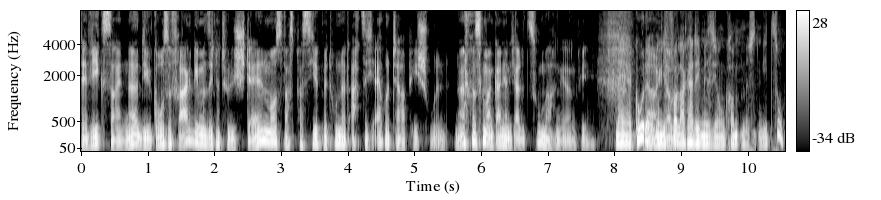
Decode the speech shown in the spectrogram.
der Weg sein. Ne? Die große Frage, die man sich natürlich stellen muss, was passiert mit 180 Ergotherapieschulen? Ne? Also man kann ja nicht alle zumachen irgendwie. Naja gut, ja, aber wenn die Vollakademisierung kommt, müssten die zu.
